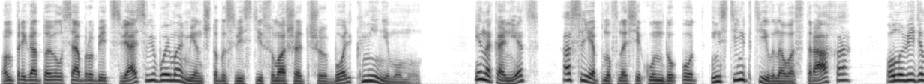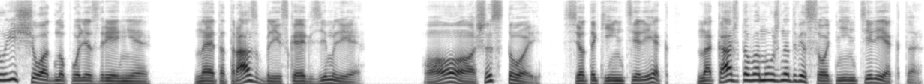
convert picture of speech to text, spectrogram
Он приготовился обрубить связь в любой момент, чтобы свести сумасшедшую боль к минимуму. И, наконец, Ослепнув на секунду от инстинктивного страха, он увидел еще одно поле зрения, на этот раз близкое к земле. О, шестой. Все-таки интеллект. На каждого нужно две сотни интеллекта.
